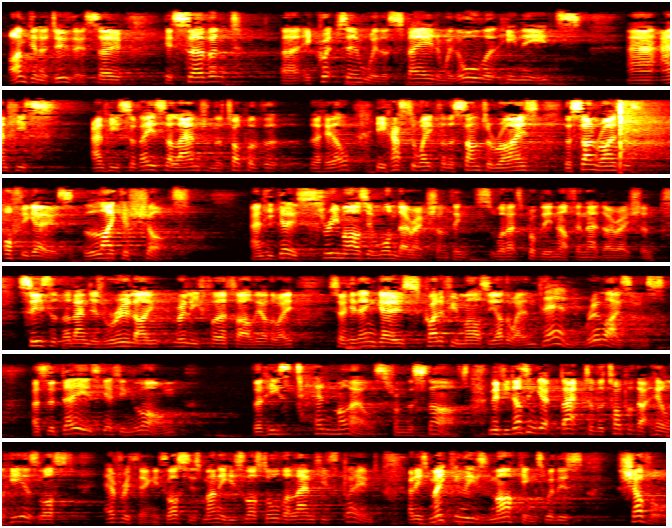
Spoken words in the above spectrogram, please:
I'm going to do this. So his servant uh, equips him with a spade and with all that he needs, uh, and he and he surveys the land from the top of the, the hill. He has to wait for the sun to rise. The sun rises, off he goes, like a shot. And he goes three miles in one direction and thinks, well, that's probably enough in that direction. Sees that the land is really, really fertile the other way. So he then goes quite a few miles the other way and then realizes, as the day is getting long, that he's 10 miles from the start. And if he doesn't get back to the top of that hill, he has lost everything. He's lost his money, he's lost all the land he's claimed. And he's making these markings with his shovel.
